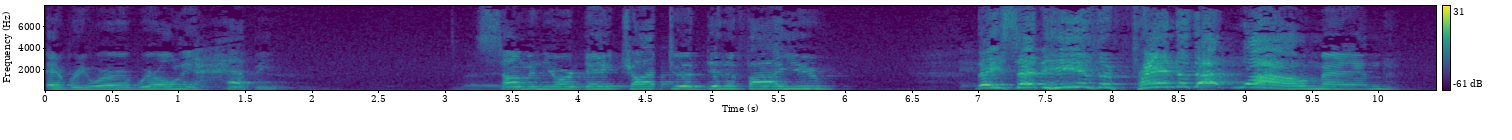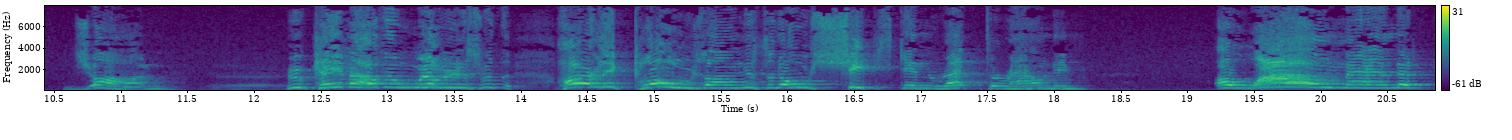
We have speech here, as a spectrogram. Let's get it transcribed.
Everywhere we're only happy. Some in your day tried to identify you. They said he is a friend of that wild man, John, who came out of the wilderness with hardly clothes on, just an old sheepskin wrapped around him. A wild man that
